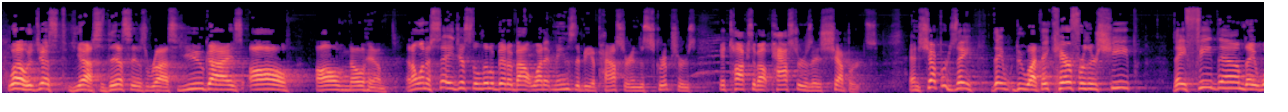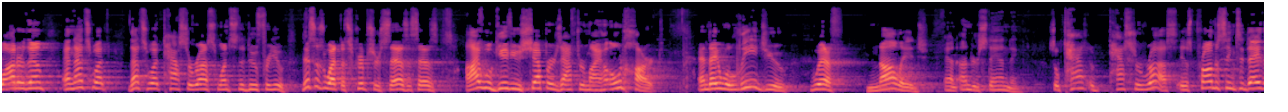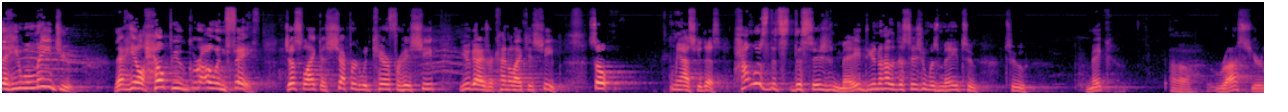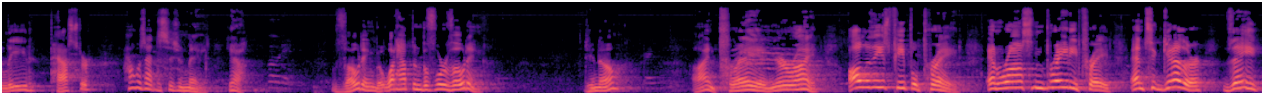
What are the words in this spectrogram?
Well, just, yes, this is Russ. You guys all, all know him. And I want to say just a little bit about what it means to be a pastor in the scriptures. It talks about pastors as shepherds. And shepherds, they, they do what? They care for their sheep, they feed them, they water them, and that's what, that's what Pastor Russ wants to do for you. This is what the scripture says it says, I will give you shepherds after my own heart, and they will lead you with knowledge and understanding. So, Pastor Russ is promising today that he will lead you, that he'll help you grow in faith. Just like a shepherd would care for his sheep, you guys are kind of like his sheep. So, let me ask you this How was this decision made? Do you know how the decision was made to, to make uh, Russ your lead pastor? How was that decision made? Yeah. Voting, but what happened before voting? Do you know? I'm praying. You're right. All of these people prayed, and Ross and Brady prayed, and together they,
